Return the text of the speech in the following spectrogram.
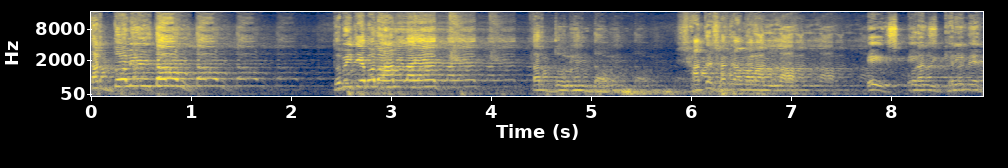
তার দলিল দাও। তুমি যে বলো আল্লাহ এক, তার দলিল দাও। সাথে সাথে আমার আল্লাহ এই কোরআন কারীমের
